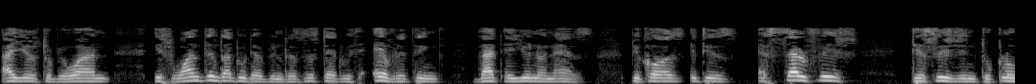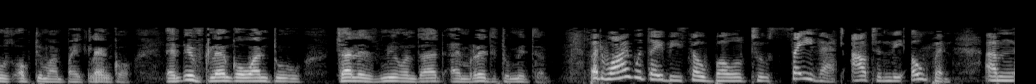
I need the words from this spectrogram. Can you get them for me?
I used to be one. Is one thing that would have been resisted with everything that a union has, because it is a selfish decision to close Optimum by Glencore. And if Glencore want to challenge me on that, I'm ready to meet them. But why would they be so bold to say that out in the open? Um,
